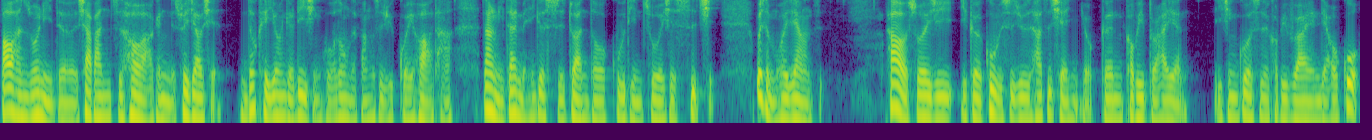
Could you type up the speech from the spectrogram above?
包含说你的下班之后啊，跟你的睡觉前，你都可以用一个例行活动的方式去规划它，让你在每一个时段都固定做一些事情。为什么会这样子？他有说一句一个故事，就是他之前有跟 Kobe Bryant 已经过世的 Kobe Bryant 聊过。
